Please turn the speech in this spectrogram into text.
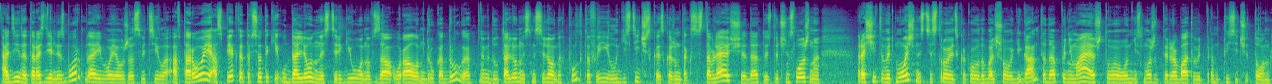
Один — это раздельный сбор, да, его я уже осветила. А второй аспект — это все-таки удаленность регионов за Уралом друг от друга, я имею в виду удаленность населенных пунктов и логистическая, скажем так, составляющая, да, то есть очень сложно рассчитывать мощности, строить какого-то большого гиганта, да, понимая, что он не сможет перерабатывать прям тысячи тонн.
